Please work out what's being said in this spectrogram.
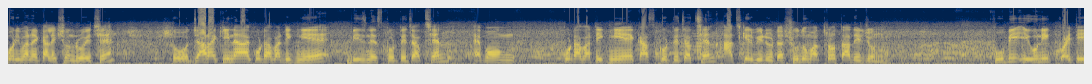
পরিমাণের কালেকশন রয়েছে। তো যারা কিনা কোটাবাটিক নিয়ে বিজনেস করতে চাচ্ছেন এবং কোটাবাটিক নিয়ে কাজ করতে চাচ্ছেন আজকের ভিডিওটা শুধুমাত্র তাদের জন্য। খুবই ইউনিক কয়টি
